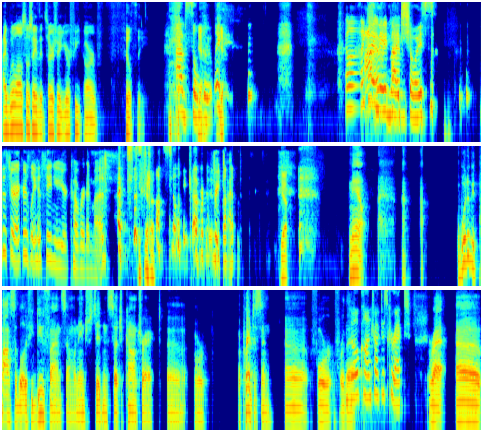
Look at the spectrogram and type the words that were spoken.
I will also say that Saoirse, your feet are filthy. Absolutely. yeah. I, like I made my choice. Mr. Eckersley has seen you, you're covered in mud. I'm just Yeah. constantly covered Every in time. mud. now, I- I- would it be possible if you do find someone interested in such a contract uh, or apprenticing uh, for for that? No contract is correct. Right. Uh,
